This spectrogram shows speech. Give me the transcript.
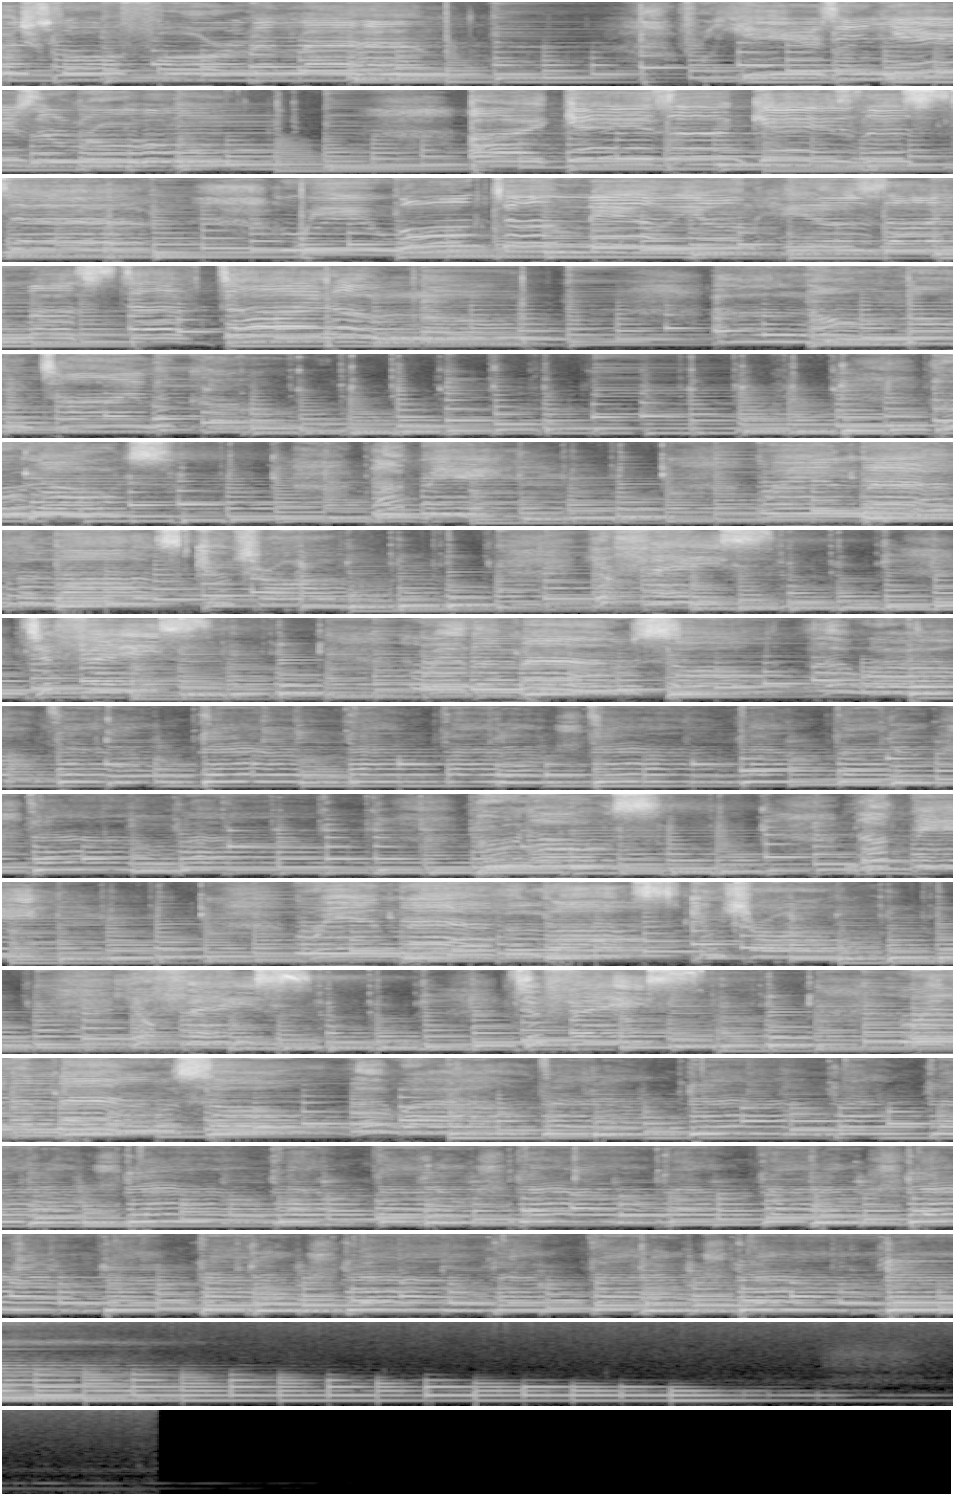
much for foreign land. For years and years in Rome I gaze and gaze the stare. We walked a million hills I must have died alone. Alone. so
